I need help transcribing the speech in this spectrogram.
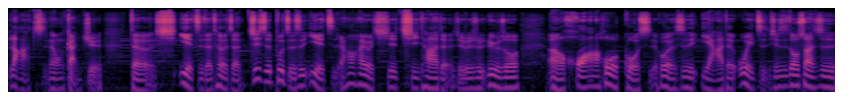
蜡质那种感觉。的叶子的特征，其实不只是叶子，然后还有一些其他的，就是例如说，呃，花或果实或者是芽的位置，其实都算是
